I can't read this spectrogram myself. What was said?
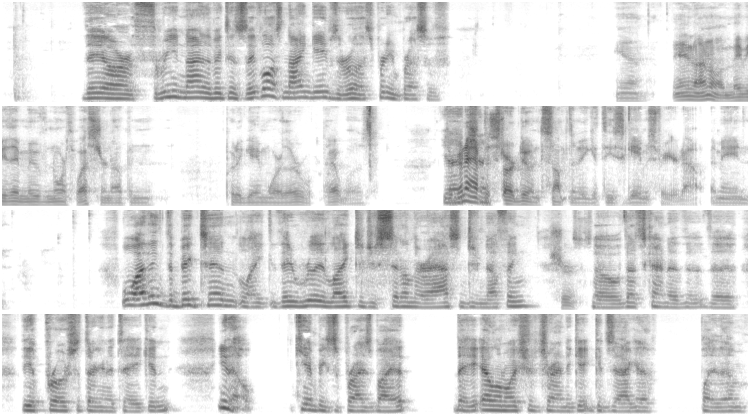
they are three and nine in the Big Ten. So they've lost nine games in a row. That's pretty impressive. Yeah, and I don't know. Maybe they moved Northwestern up and put a game where there that was. Yeah, They're gonna have to start doing something to get these games figured out. I mean, well, I think the Big Ten, like they really like to just sit on their ass and do nothing. Sure. So that's kind of the the the approach that they're going to take, and you know, can't be surprised by it. They Illinois should trying to get Gonzaga play them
